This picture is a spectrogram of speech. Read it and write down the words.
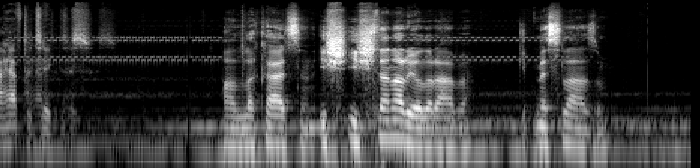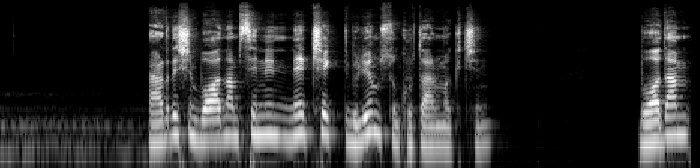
I have to take this. Allah kahretsin. İş, işten arıyorlar abi. Gitmesi lazım. Kardeşim bu adam seni ne çekti biliyor musun kurtarmak için? Bu adam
